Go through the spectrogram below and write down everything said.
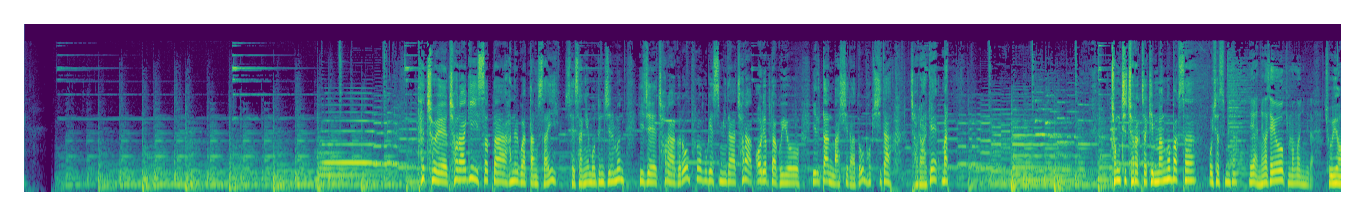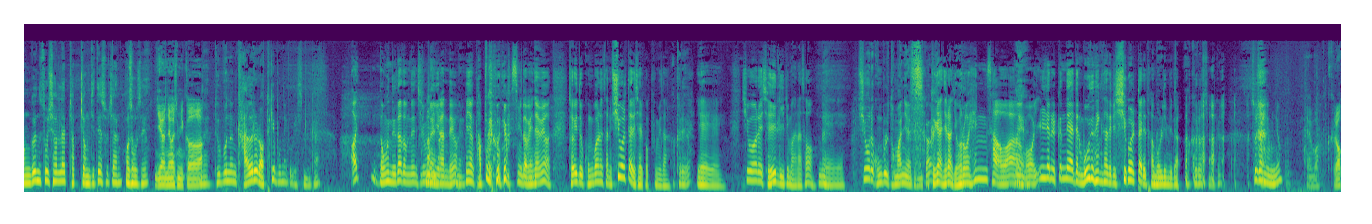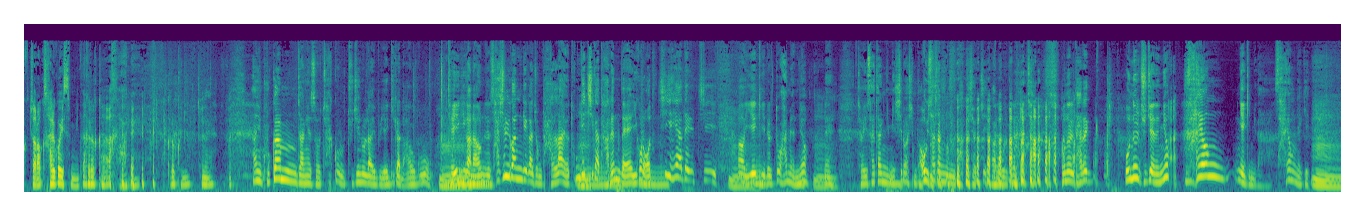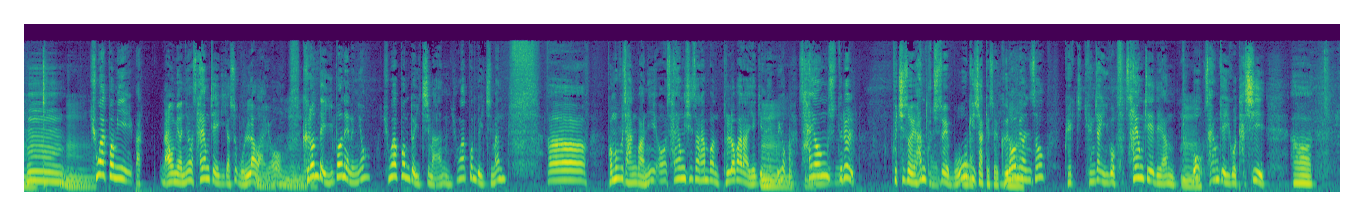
태초에 철학이 있었다 하늘과 땅 사이 세상의 모든 질문 이제 철학으로 풀어보겠습니다. 철학 어렵다고요. 일단 맛이라도 봅시다. 철학의 맛. 정치 철학자 김만건 박사 오셨습니다. 예, 안녕하세요. 김만건입니다. 조형근 소셜랩 접경지대 소장 어서 오세요. 예, 안녕하십니까. 네, 두 분은 가을을 어떻게 보내고 계십니까? 아, 너무 느닷없는 질문이긴 네. 한데요. 네. 그냥 바쁘게 보내고 있습니다. 왜냐하면 저희들 공부하는 사람 10월 달에 제일 바쁩니다. 아, 그래요? 예, 예. 10월에 제일 일이 많아서. 네. 예, 예. 10월에 공부를 더 많이 해야 됩니까? 그게 아니라 여러 행사와 네. 뭐 1년을 끝내야 되는 모든 행사들이 10월 달에 다 네. 몰립니다. 아, 그렇습니까? 소장님은요? 네, 뭐 그럭저럭 살고 있습니다. 그렇군요. 아, 네. 그렇군요. 네. 아니 국감장에서 자꾸 주진우 라이브 얘기가 나오고 음. 제 얘기가 나오는데 사실관계가 좀 달라요. 통계치가 음. 다른데 이걸 음. 어찌 해야 될지 음. 어, 이 얘기를 또 하면요. 음. 네. 저희 사장님이 싫어하십니다. 어우 사장님이 바뀌셨지? 아, 모르겠다. 자, 오늘 다른 오늘 주제는요 사형 얘기입니다. 사형 얘기. 음, 흉악범이 막 나오면요 사형제 얘기가 쑥 올라와요. 그런데 이번에는요 흉악범도 있지만 흉악범도 있지만 어 법무부 장관이 어 사형 시설 한번 둘러봐라 얘기를 음. 했고요. 사형수들을 구치소에 한 구치소에 모으기 시작했어요. 그러면서 굉장히 이거 사형제에 대한 음. 어 사형제 이거 다시 어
